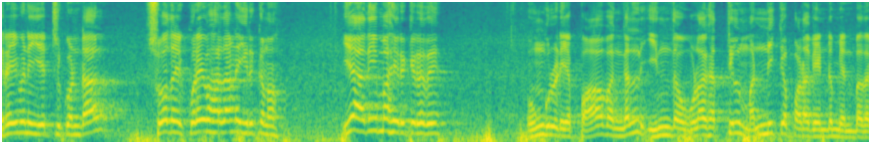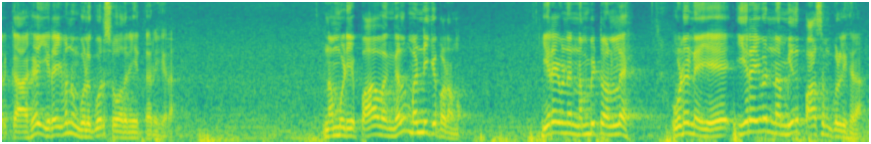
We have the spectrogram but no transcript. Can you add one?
இறைவனை ஏற்றுக்கொண்டால் சோதனை குறைவாக தானே இருக்கணும். ஏன் அதிகமாக இருக்கிறது? உங்களுடைய பாவங்கள் இந்த உலகத்தில் மன்னிக்கப்பட வேண்டும் என்பதற்காக இறைவன் உங்களுக்கு ஒரு சோதனையை தருகிறான். நம்முடைய பாவங்கள் மன்னிக்கப்படணும். இறைவனை நம்பிட்டோம்ல உடனேயே இறைவன் நம் மீது பாசம் கொள்கிறான்.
